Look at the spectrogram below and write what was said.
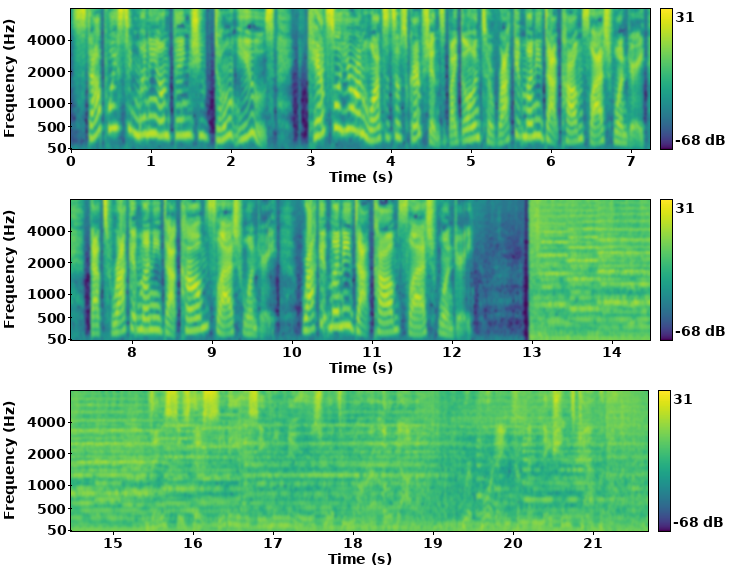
Stop wasting money on things you don't use. Cancel your unwanted subscriptions by going to rocketmoney.com slash Wondery. That's rocketmoney.com slash Wondery. rocketmoney.com slash Wondery. This is the CBS Evening News with Norah O'Donnell, reporting from the nation's capital.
